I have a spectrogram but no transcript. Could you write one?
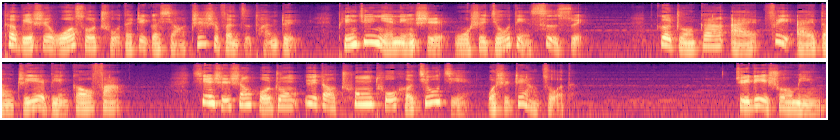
特别是我所处的这个小知识分子团队，平均年龄是五十九点四岁，各种肝癌、肺癌等职业病高发。现实生活中遇到冲突和纠结，我是这样做的。举例说明：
